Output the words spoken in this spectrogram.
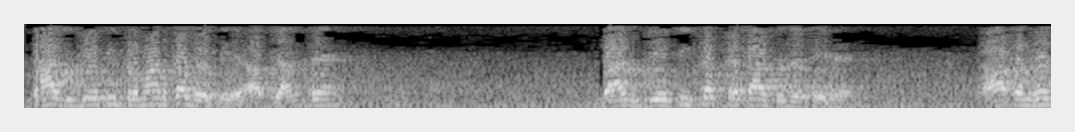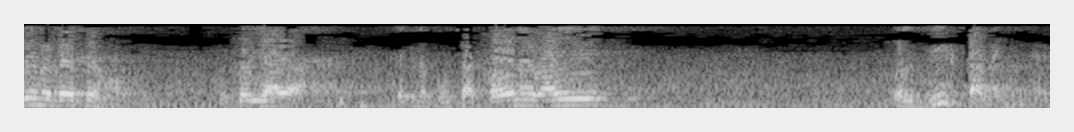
बाघ ज्योति प्रमाण कब होती है? आप जानते हैं। बाघ ज्योति कब प्रकाश देते हैं? आप अंधेरे में बैठे हो तो कोई आया? लेकिन पूछा, कौन है भाई? बोले दिखता नहीं है।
